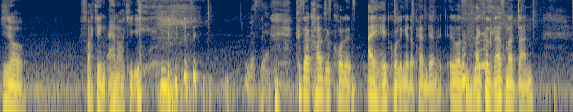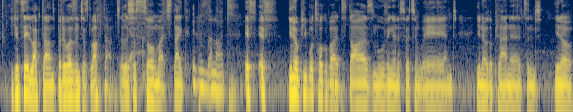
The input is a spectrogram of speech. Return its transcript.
you know, fucking anarchy? Listen. Because I can't just call it, I hate calling it a pandemic. It was like, because that's not done. You could say lockdowns, but it wasn't just lockdowns. It was just so much. Like, It was a lot. if, if, you know, people talk about stars moving in a certain way and, you know, the planets and, you know,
